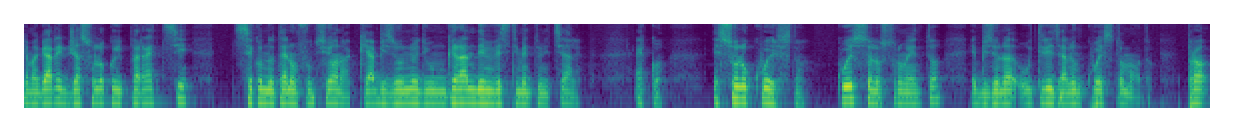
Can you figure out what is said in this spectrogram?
che magari già solo coi prezzi secondo te non funziona, che ha bisogno di un grande investimento iniziale. Ecco, è solo questo, questo è lo strumento e bisogna utilizzarlo in questo modo. Però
